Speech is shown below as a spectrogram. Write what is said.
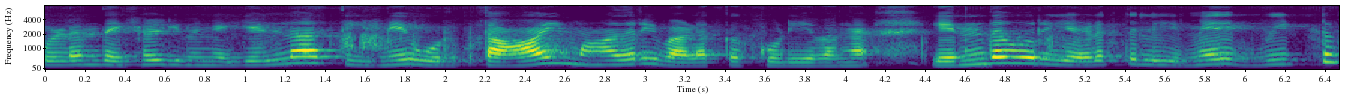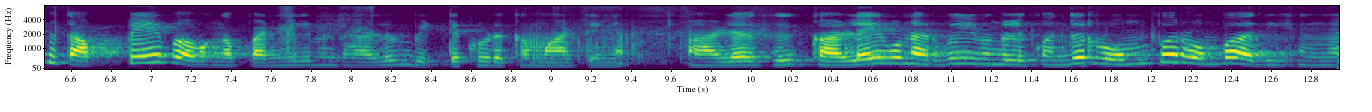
குழந்தைகள் இவங்க எல்லாத்தையுமே ஒரு தாய் மாதிரி வளர்க்கக்கூடியவங்க. எந்த ஒரு இடத்துலையுமே விட்டு தப்பே அவங்க பண்ணியிருந்தாலும் விட்டு கொடுக்க மாட்டீங்க. அழகு கலை உணர்வு இவங்களுக்கு வந்து ரொம்ப ரொம்ப அதிகங்க.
